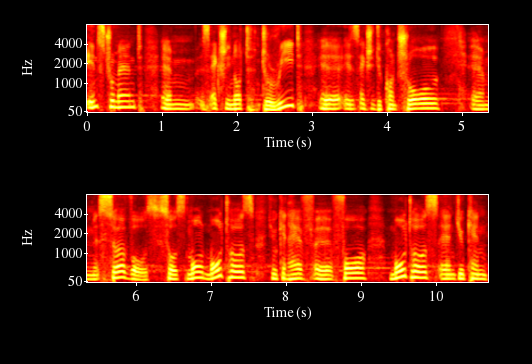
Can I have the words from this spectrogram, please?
instrument um, is actually not to read, uh, it's actually to control um, servos. So small motors, you can have uh, four motors and you can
